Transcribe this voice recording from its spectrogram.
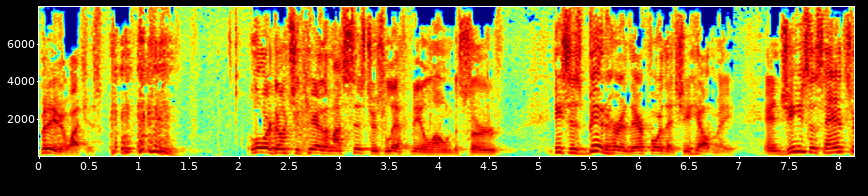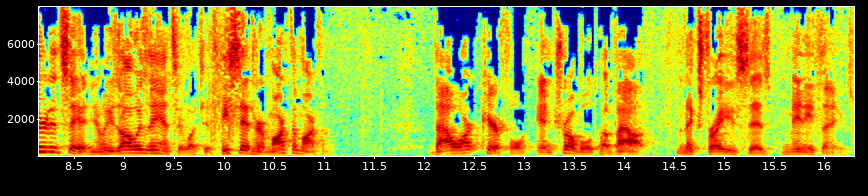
But anyway, watch this. Lord, don't you care that my sisters left me alone to serve? He says, Bid her therefore that she help me. And Jesus answered and said, You know, he's always the answer. Watch this. He said to her, Martha, Martha, thou art careful and troubled about. The next phrase says many things.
